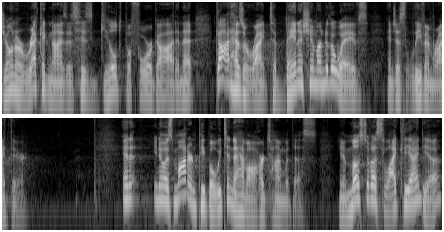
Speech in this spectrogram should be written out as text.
Jonah recognizes his guilt before God and that God has a right to banish him under the waves and just leave him right there. And, you know, as modern people, we tend to have a hard time with this. You know, most of us like the idea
